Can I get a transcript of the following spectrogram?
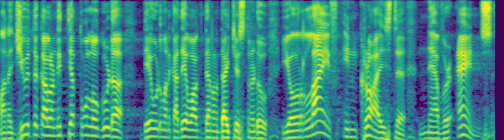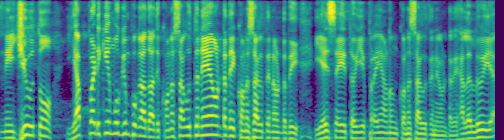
మన జీవితకాలం నిత్యత్వంలో కూడా దేవుడు మనకు అదే వాగ్దానం దయచేస్తున్నాడు. Your life in Christ never ends నీ జీవితం ఎప్పటికీ ముగింపు కాదు. అది కొనసాగుతూనే ఉంటుంది కొనసాగుతూనే ఉంటుంది. ఏసైతో ఈ ప్రయాణం కొనసాగుతూనే ఉంటుంది. హలలుయ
